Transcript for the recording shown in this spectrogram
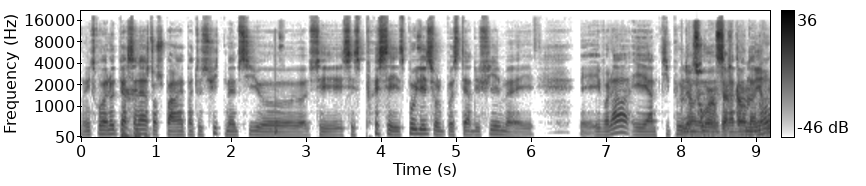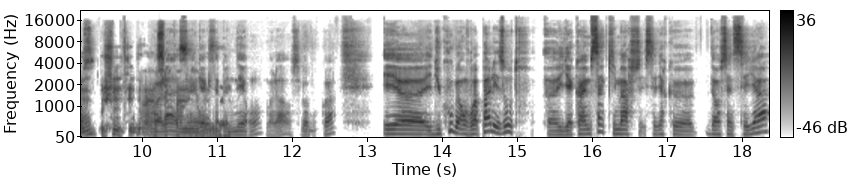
on y trouve un autre personnage dont je parlerai pas tout de suite, même si euh, c'est spoilé sur le poster du film. Et, et, voilà, et un petit peu dans, un la bande annonce. voilà, c'est un gars qui s'appelle Néron, voilà, on sait pas pourquoi. Et, euh, et, du coup, bah, on voit pas les autres. Euh, il y a quand même ça qui marche. C'est-à-dire que dans Senseiya,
